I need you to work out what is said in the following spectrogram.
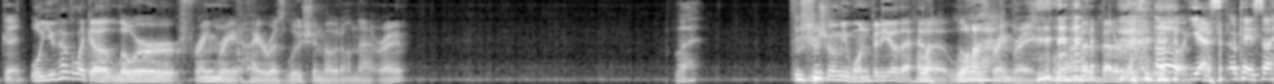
good. Well, you have like a lower frame rate, higher resolution mode on that, right? What? You were showing me one video that had a lower What? frame rate, but a better resolution. Oh yes. Okay. So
